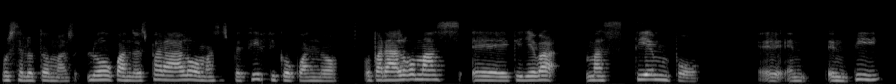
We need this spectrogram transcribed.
pues te lo tomas. Luego, cuando es para algo más específico, cuando, o para algo más eh, que lleva más tiempo eh, en, en ti,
